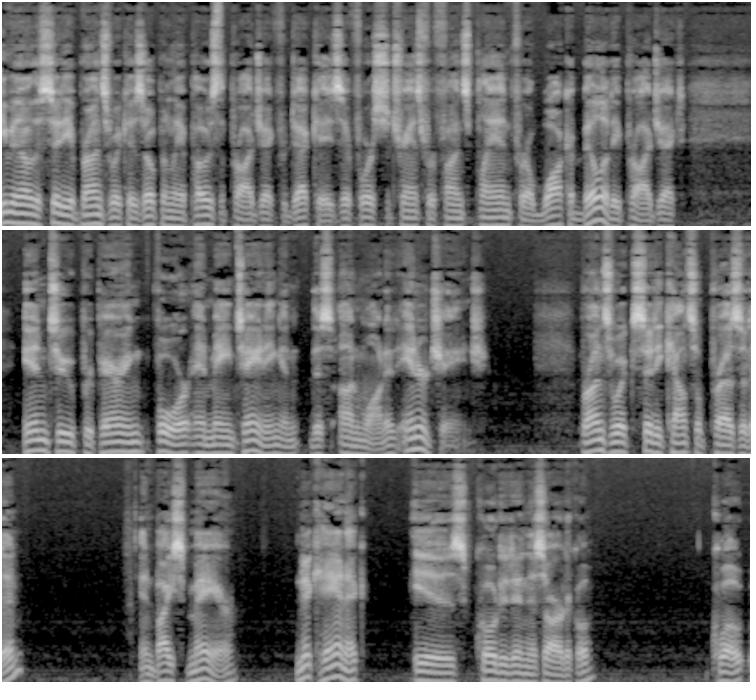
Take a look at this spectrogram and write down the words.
even though the city of Brunswick has openly opposed the project for decades, they're forced to transfer funds planned for a walkability project into preparing for and maintaining an, this unwanted interchange. Brunswick City Council President and Vice Mayor Nick Hannock is quoted in this article. Quote,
